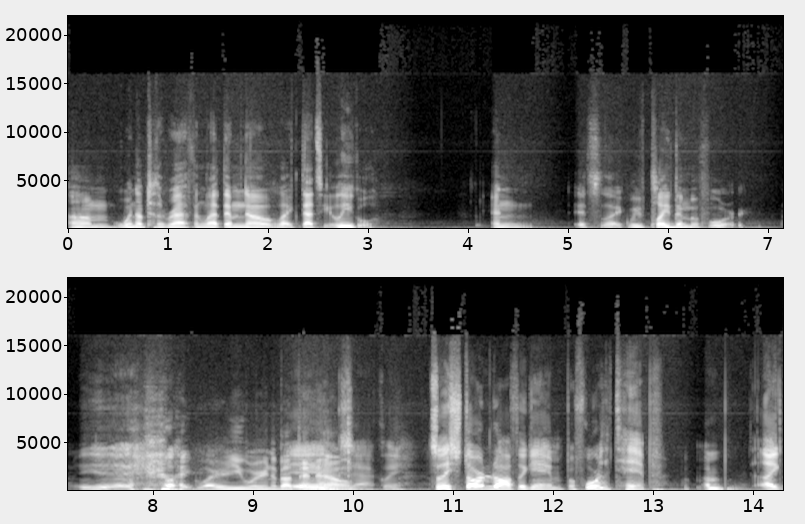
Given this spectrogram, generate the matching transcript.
um went up to the ref and let them know like that's illegal. And it's like we've played them before. Yeah. like why are you worrying about that now? Exactly. So they started off the game before the tip, um, like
